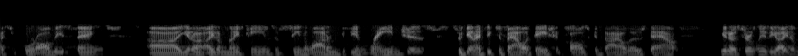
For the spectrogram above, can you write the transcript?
I support all these things. Uh, you know, item 19s, I've seen a lot of them be in ranges. So again, I think the validation calls can dial those down. You know, certainly the item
